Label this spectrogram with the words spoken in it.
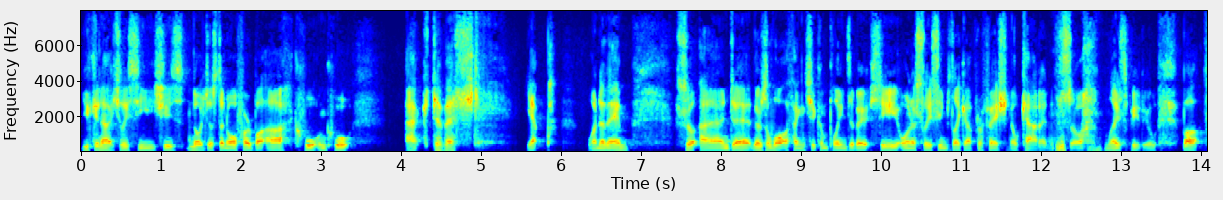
you can actually see she's not just an author, but a quote unquote activist. Yep, one of them. So, and uh, there's a lot of things she complains about. She honestly seems like a professional Karen. So, let's be real. But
